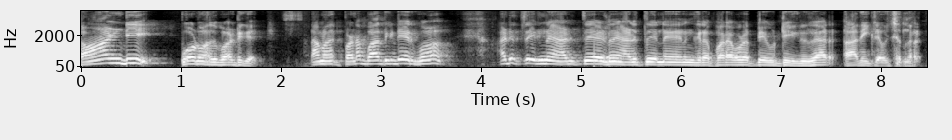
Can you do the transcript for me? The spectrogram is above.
தாண்டி போடும் அது பாட்டுக்கு. நம்ம படம் பார்த்துக்கிட்டே இருப்போம். அடுத்து என்ன அடுத்து என்ன அடுத்து என்னங்கிற பரபரப்பை விட்டிருக்கிறார் ஆதிக் ரவிச்சந்திரன்.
